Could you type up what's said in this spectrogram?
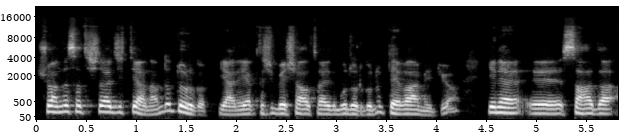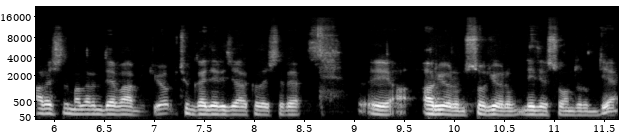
şu anda satışlar ciddi anlamda durgun. Yani yaklaşık 5-6 aydır bu durgunluk devam ediyor. Yine e, sahada araştırmalarım devam ediyor. Bütün galerici arkadaşları e, arıyorum, soruyorum nedir son durum diye.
